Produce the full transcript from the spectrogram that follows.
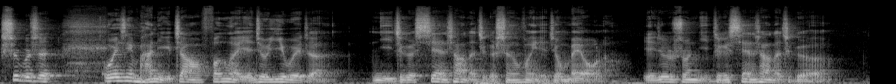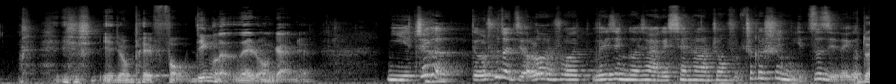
是不是微信把你账号封了，也就意味着你这个线上的这个身份也就没有了？也就是说，你这个线上的这个也 也就被否定了的那种感觉。你这个得出的结论说微信更像一个线上政府，这个是你自己的一个推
